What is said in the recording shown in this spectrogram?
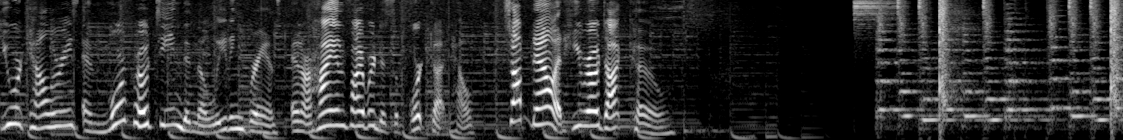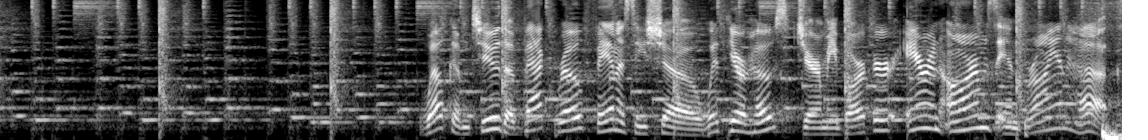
fewer calories, and more protein than the leading brands, and are high in fiber to support gut health. Shop now at hero.co. Welcome to the Back Row Fantasy Show with your hosts, Jeremy Barker, Aaron Arms, and Brian Hucks.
